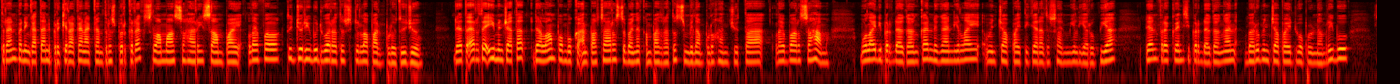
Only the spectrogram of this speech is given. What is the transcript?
Tren peningkatan diperkirakan akan terus bergerak selama sehari sampai level 7.287. Data RTI mencatat dalam pembukaan pasar sebanyak 490-an juta lebar saham mulai diperdagangkan dengan nilai mencapai 300-an miliar rupiah dan frekuensi perdagangan baru mencapai 26.931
